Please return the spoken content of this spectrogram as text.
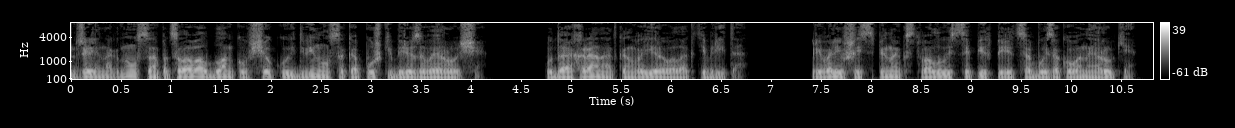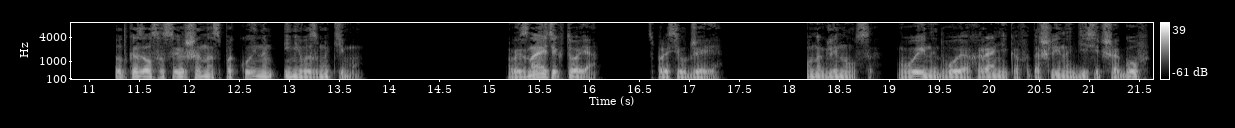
Джерри нагнулся, поцеловал Бланку в щеку и двинулся к опушке березовой рощи, куда охрана отконвоировала октябрита. Привалившись спиной к стволу и сцепив перед собой закованные руки, тот казался совершенно спокойным и невозмутимым. «Вы знаете, кто я?» — спросил Джерри. Он оглянулся. Уэйн и двое охранников отошли на десять шагов,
